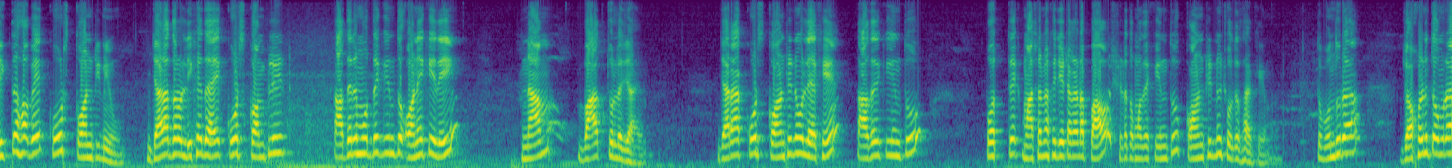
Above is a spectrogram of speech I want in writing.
লিখতে হবে কোর্স কন্টিনিউ যারা ধরো লিখে দেয় কোর্স কমপ্লিট তাদের মধ্যে কিন্তু অনেকেরই নাম বাদ চলে যায়। যারা কোর্স কন্টিনিউ লেখে, তাদের কিন্তু প্রত্যেক মাসে মাসে যে টাকাটা পাও, সেটা তোমাদের কিন্তু কন্টিনিউ চলতে থাকে। তো বন্ধুরা, যখনই তোমরা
